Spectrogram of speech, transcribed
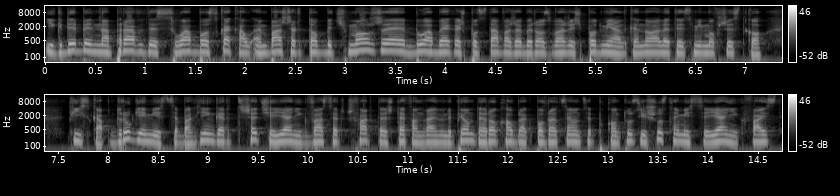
i gdyby naprawdę słabo skakał Embasher, to być może byłaby jakaś podstawa, żeby rozważyć podmiankę, no ale to jest mimo wszystko Fiskap. Drugie miejsce Bachlinger, trzecie Janik Wasser, czwarte Stefan Reiner, piąte Rok Oblak powracający po kontuzji, szóste miejsce Janik Feist,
